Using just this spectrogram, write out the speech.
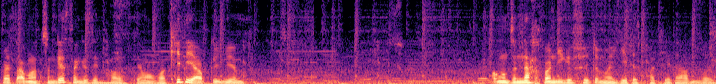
Weil ich Amazon gestern gesehen habe. Die haben aber Kitty abgegeben. Auch unsere Nachbarn, die gefühlt immer jedes Paket haben wollen.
